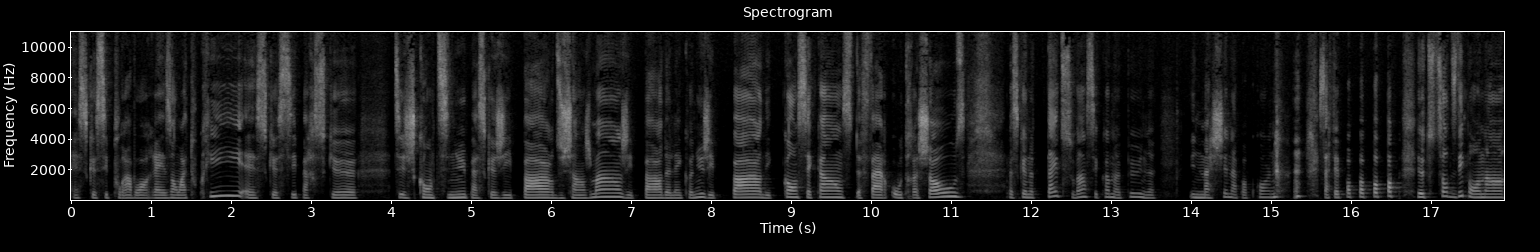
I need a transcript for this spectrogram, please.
Est-ce que c'est pour avoir raison à tout prix? Est-ce que c'est parce que je continue parce que j'ai peur du changement, j'ai peur de l'inconnu, j'ai peur des conséquences de faire autre chose? Parce que notre tête, souvent, c'est comme un peu une, machine à popcorn. ça fait pop, pop, pop, pop. Il y a toutes sortes d'idées, puis on en,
